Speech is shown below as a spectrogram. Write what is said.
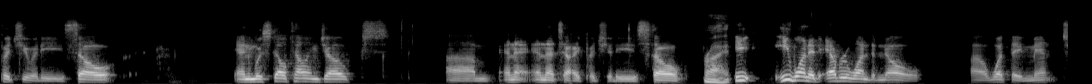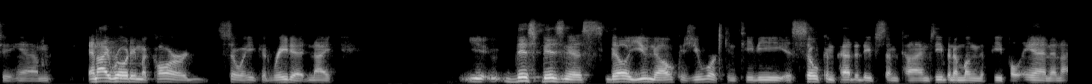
put you at ease. So and was still telling jokes. Um, and and that's how he put you at ease. So right, he he wanted everyone to know uh, what they meant to him, and I wrote him a card so he could read it. And I, you, this business, Bill, you know, because you worked in TV, is so competitive sometimes, even among the people in. And I,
